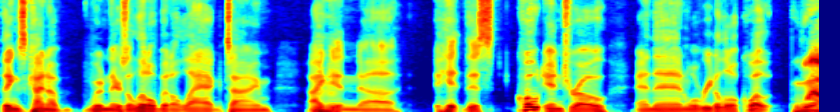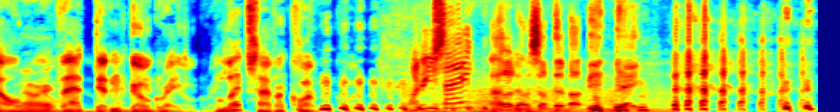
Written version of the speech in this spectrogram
things kind of when there's a little bit of lag time. I Mhm. can uh, hit this quote intro, and then we'll read a little quote. Well, that didn't go great. Let's have a quote. What do you say? I don't know. Something about being gay.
